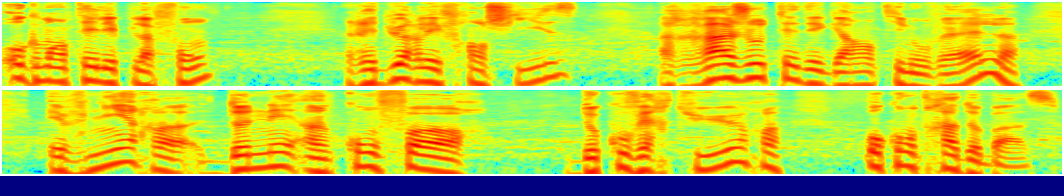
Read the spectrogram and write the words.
augmenter les plafonds, réduire les franchises, rajouter des garanties nouvelles et venir donner un confort de couverture au contrat de base.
